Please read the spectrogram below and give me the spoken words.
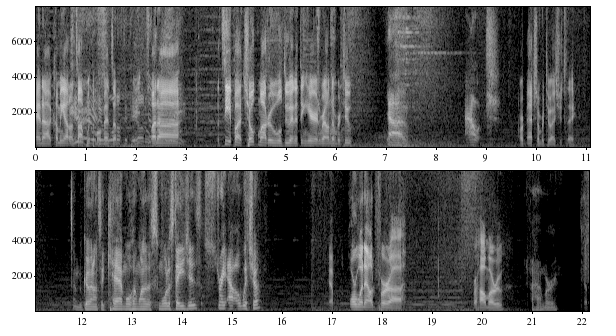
and uh, coming out on top with the momentum. But uh, let's see if uh, Choke Maru will do anything here in round number two uh, ouch. or match number two, I should say. And going on to Kaer Morhen, one of the smaller stages, straight out of Witcher. Yep, pour one out for uh, for Haohmaru. for Haohmaru. Yep.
